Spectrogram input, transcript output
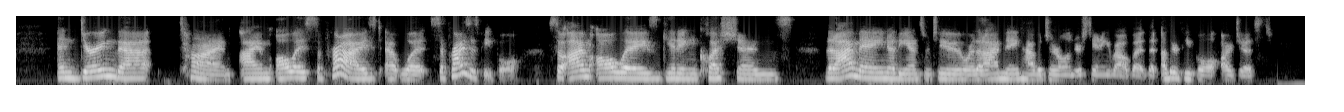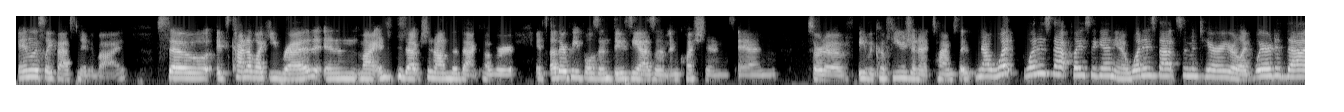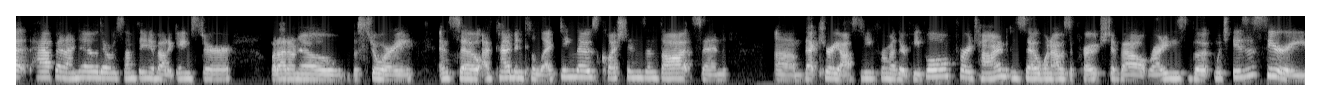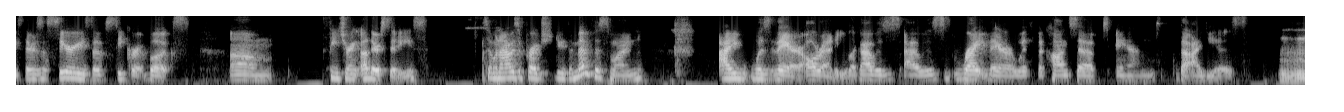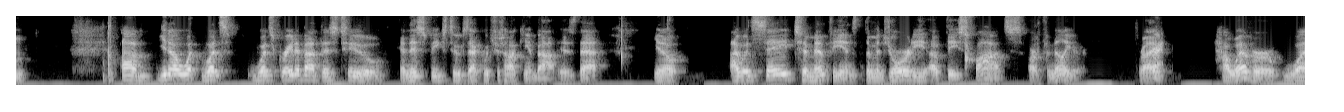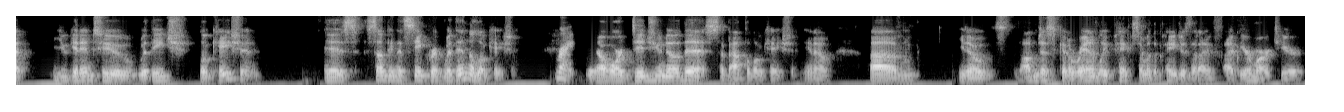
And during that time i'm always surprised at what surprises people. So i'm always getting questions that i may know the answer to or that i may have a general understanding about but that other people are just endlessly fascinated by. So it's kind of like you read in my introduction on the back cover it's other people's enthusiasm and questions and sort of even confusion at times. Now what what is that place again? You know what is that cemetery? Or like where did that happen? I know there was something about a gangster but i don't know the story. And so i've kind of been collecting those questions and thoughts and um, that curiosity from other people for a time. And so when i was approached about writing this book which is a series there's a series of secret books um, featuring other cities so when I was approached to do the Memphis one, I was there already. Like I was I was right there with the concept and the ideas. Mm-hmm. Um, you know what what's what's great about this too, and this speaks to exactly what you're talking about, is that you know I would say to Memphians, the majority of these spots are familiar, right? right. However, what you get into with each location is something that's secret within the location right you know or did you know this about the location you know um, you know i'm just going to randomly pick some of the pages that i've i've earmarked here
